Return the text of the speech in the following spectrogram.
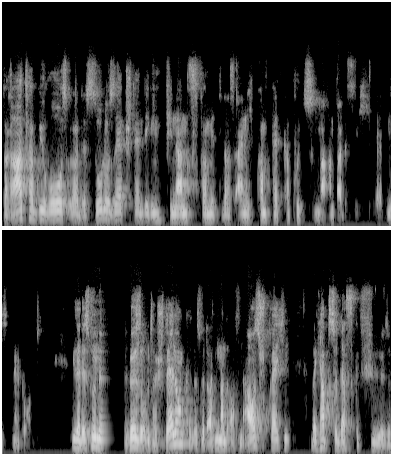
Beraterbüros oder des solo-selbstständigen Finanzvermittlers eigentlich komplett kaputt zu machen, weil es sich äh, nicht mehr lohnt. Wie gesagt, das ist nur eine böse Unterstellung, das wird auch niemand offen aussprechen. Aber ich habe so das Gefühl, so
